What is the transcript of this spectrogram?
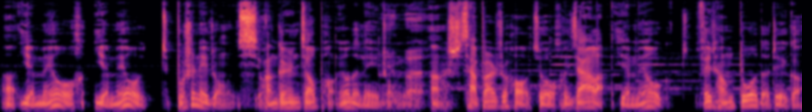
啊，也没有也没有就不是那种喜欢跟人交朋友的那种人啊。下班之后就回家了，也没有非常多的这个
